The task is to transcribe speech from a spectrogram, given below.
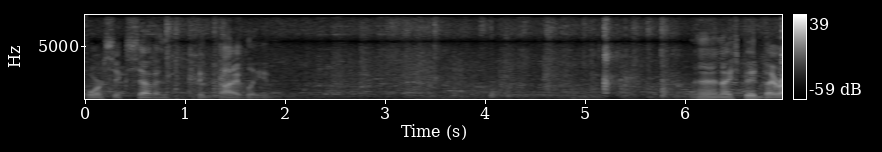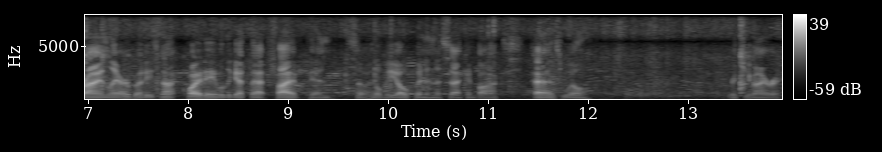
4, 6, 7. Big 5 lead. A nice bid by Ryan Lehr, but he's not quite able to get that 5 pin so he'll be open in the second box, as will Richie Myrick.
